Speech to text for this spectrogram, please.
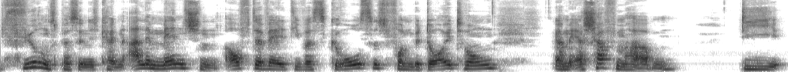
Führungspersönlichkeiten, alle Menschen auf der Welt, die was Großes von Bedeutung ähm, erschaffen haben, die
